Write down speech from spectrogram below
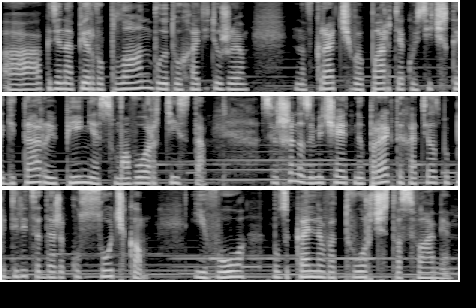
а, где на первый план будут выходить уже вкрадчивые партии акустической гитары и пения самого артиста. Совершенно замечательный проект, и хотелось бы поделиться даже кусочком его музыкального творчества с вами.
